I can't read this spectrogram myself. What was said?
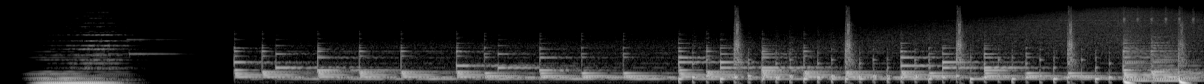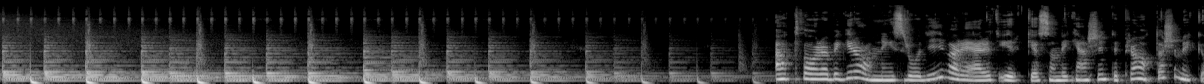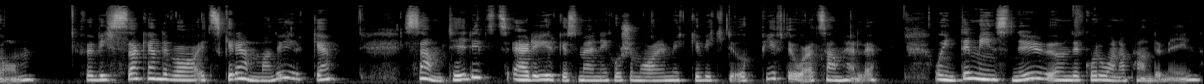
Att vara begravningsrådgivare är ett yrke som vi kanske inte pratar så mycket om. För vissa kan det vara ett skrämmande yrke. Samtidigt är det yrkesmänniskor som har en mycket viktig uppgift i vårt samhälle. Och inte minst nu under coronapandemin.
